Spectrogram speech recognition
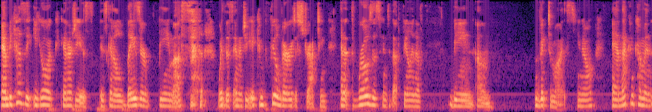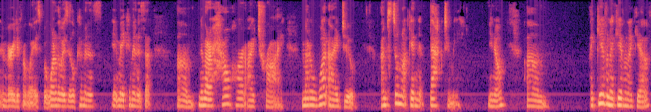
and because the egoic energy is, is going to laser beam us with this energy, it can feel very distracting and it throws us into that feeling of being um, victimized, you know? And that can come in in very different ways. But one of the ways it'll come in is, it may come in is that um, no matter how hard I try, no matter what I do, I'm still not getting it back to me, you know? Um, I give and I give and I give,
